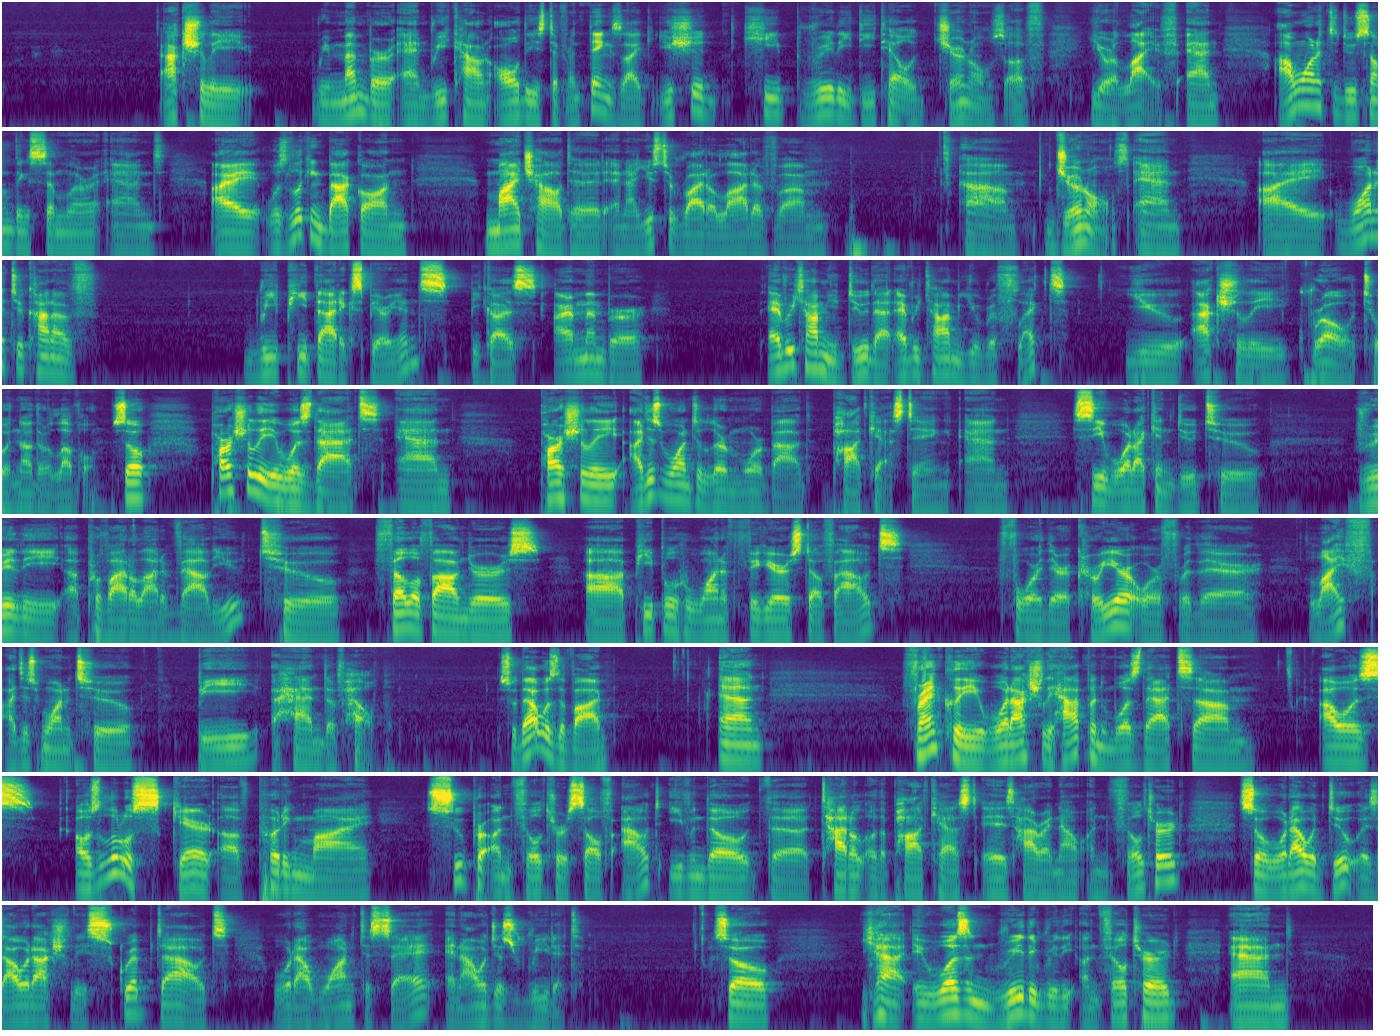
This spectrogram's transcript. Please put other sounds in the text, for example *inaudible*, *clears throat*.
actually remember and recount all these different things like you should keep really detailed journals of your life. And i wanted to do something similar and i was looking back on my childhood and i used to write a lot of um, um, journals and i wanted to kind of repeat that experience because i remember every time you do that every time you reflect you actually grow to another level. So, partially it was that, and partially I just wanted to learn more about podcasting and see what I can do to really uh, provide a lot of value to fellow founders, uh, people who want to figure stuff out for their career or for their life. I just wanted to be a hand of help. So that was the vibe. And frankly, what actually happened was that um, I was I was a little scared of putting my super unfiltered self out, even though the title of the podcast is Hi Right Now Unfiltered. So what I would do is I would actually script out what I wanted to say and I would just read it. So yeah, it wasn't really, really unfiltered. And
